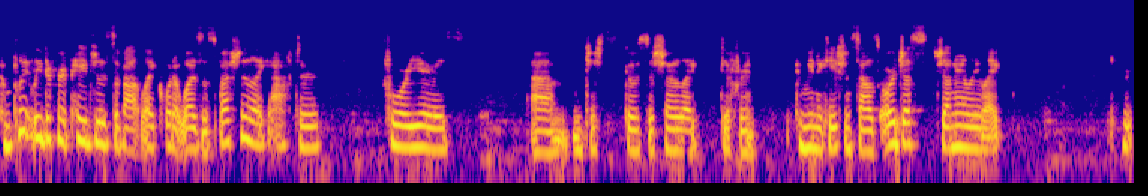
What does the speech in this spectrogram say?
completely different pages about like what it was, especially like after four years, um, just goes to show like different communication styles or just generally like your,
